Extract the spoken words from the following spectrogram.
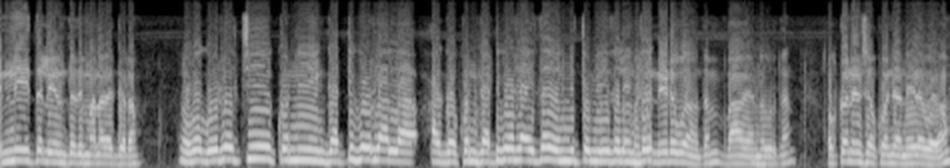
ఎన్ని ఈతలు ఈనుతుంది మన దగ్గర? ఒక గొర్రె వచ్చి కొన్ని గట్టి గొర్రెలు కొన్ని గట్టి గొర్రెలు అయితే ఎనిమిది తొమ్మిది ఈతలు ఎంత నీడ పోదాం బాగా ఎండ కొడతాను. ఒక్క నిమిషం కొంచెం నీడ పోదాం.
